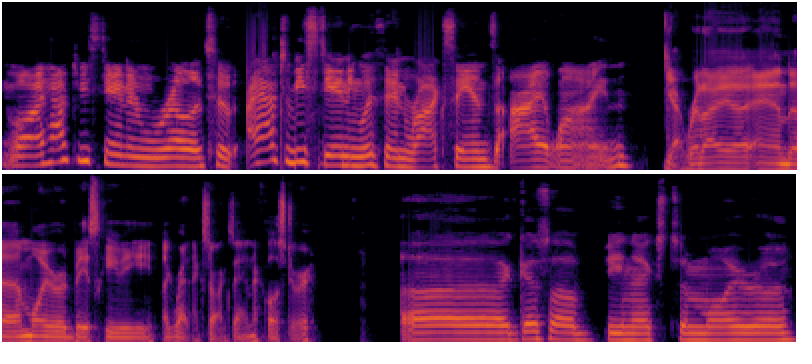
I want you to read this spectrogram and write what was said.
Well, I have to be standing relative. I have to be standing within Roxanne's eye line. Yeah, Redaya and uh, Moira would basically be like right next to Roxanne or close to her. Uh, I guess I'll be next to Moira,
